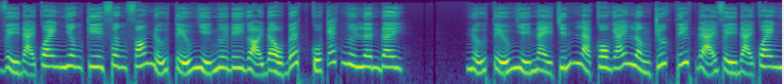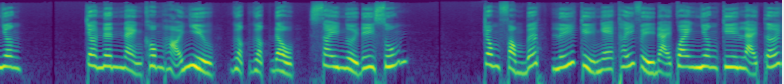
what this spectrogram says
Vị đại quan nhân kia phân phó nữ tiểu nhị ngươi đi gọi đầu bếp của các ngươi lên đây. Nữ tiểu nhị này chính là cô gái lần trước tiếp đãi vị đại quan nhân. Cho nên nàng không hỏi nhiều, gật gật đầu, xoay người đi xuống. Trong phòng bếp, Lý Kỳ nghe thấy vị đại quan nhân kia lại tới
